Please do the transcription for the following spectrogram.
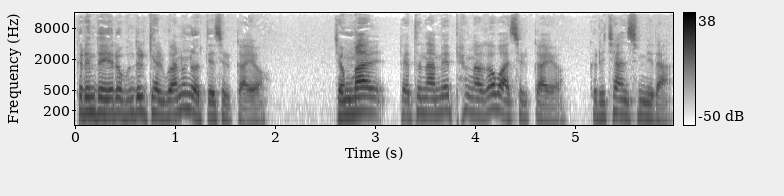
그런데 여러분들 결과는 어땠을까요? 정말 베트남의 평화가 왔을까요? 그렇지 않습니다.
